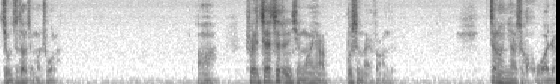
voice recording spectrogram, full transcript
就知道怎么做了，啊。所以在这种情况下，不是买房子，这种情况下是活着，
